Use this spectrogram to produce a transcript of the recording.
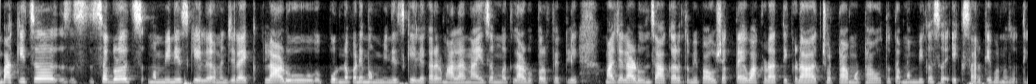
बाकीचं सगळंच मम्मीनेच केलं. म्हणजे लाईक लाडू पूर्णपणे मम्मीनेच केले कारण मला नाही जमत लाडू परफेक्टली माझ्या लाडूंचा आकार तुम्ही पाहू शकताय वाकडा तिकडा छोटा मोठा होत होता. मम्मी कसं एकसारखे बनवत होती.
